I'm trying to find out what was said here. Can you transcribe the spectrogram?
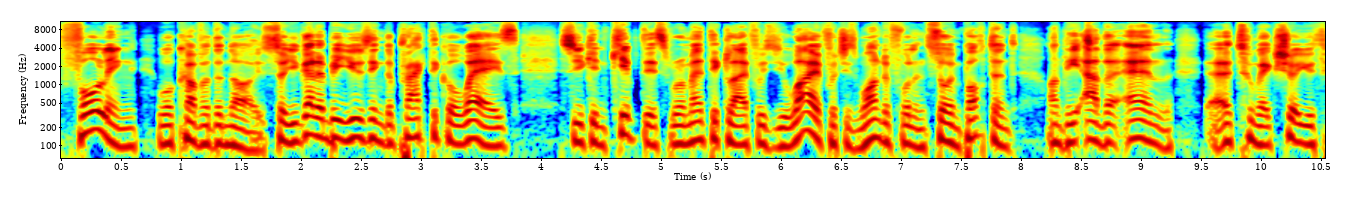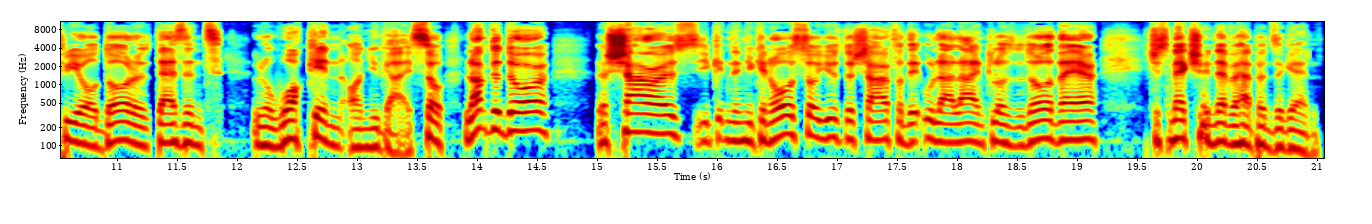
falling will cover the noise. So you got to be using the practical ways so you can keep this romantic life with your wife, which is wonderful and so important. On the other end, uh, to make sure your three-year-old daughter doesn't you know walk in on you guys. So lock the door the showers you can then you can also use the shower for the ooh la la and close the door there just make sure it never happens again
